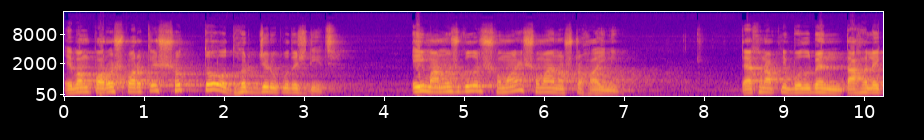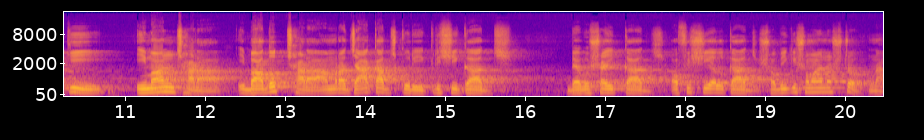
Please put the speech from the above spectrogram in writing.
এবং পরস্পরকে সত্য ও ধৈর্যের উপদেশ দিয়েছে। এই মানুষগুলোর সময় সময় নষ্ট হয়নি। তো এখন আপনি বলবেন, তাহলে কি ইমান ছাড়া, ইবাদত ছাড়া আমরা যা কাজ করি, কৃষিকাজ ব্যবসায়িক কাজ, অফিসিয়াল কাজ, সবই কি সময় নষ্ট? না।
